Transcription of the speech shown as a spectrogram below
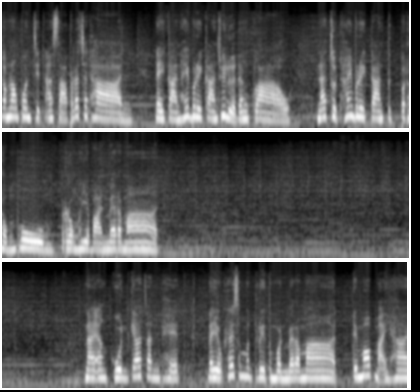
กำลังพลจิตอาสาพระราชทาน ในการให้บริการช่วยเหลือดังกล่าว ณจุดให้บริการตึกปฐมภูมิ โรงพยาบาลแม่ระมาดนายอังกูลแก้วจันเพชร นายกเทศมนตรีตำบลแม่ระมาดได้มอบหมายให้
